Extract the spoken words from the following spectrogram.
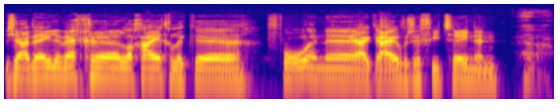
Dus ja, de hele weg eh, lag eigenlijk eh, vol. En eh, ja, ik rijd over zijn fiets heen en Ja.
